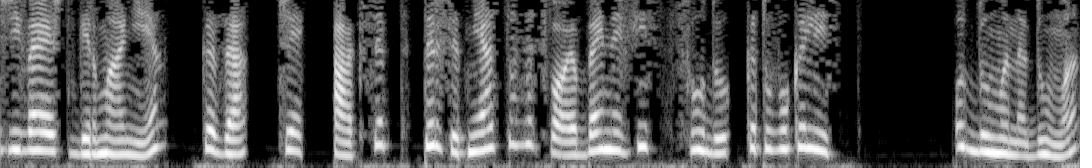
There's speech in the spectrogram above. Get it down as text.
живеещ в Германия, каза, че Аксепт търсят място за своя бенефис с Фудо, като вокалист. От дума на дума,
